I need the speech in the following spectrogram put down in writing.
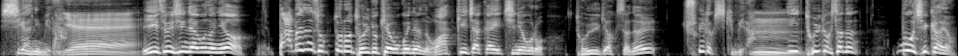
시간입니다. 예. 이순신 장군은요, 빠른 속도로 돌격해 오고 있는 왁기 작가의 진영으로 돌격선을 출격시킵니다. 음. 이 돌격선은 무엇일까요?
